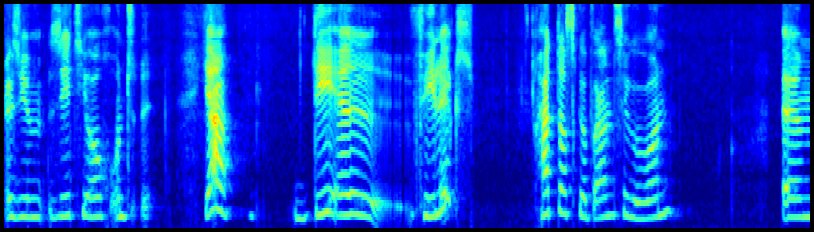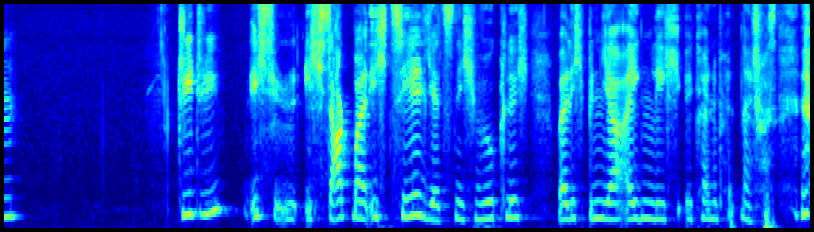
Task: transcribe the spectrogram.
Also ihr seht hier auch und äh, ja, DL Felix hat das Ganze gewonnen. Ähm, GG. Ich, ich sag mal, ich zähle jetzt nicht wirklich, weil ich bin ja eigentlich äh, keine Pet. Nein, was?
